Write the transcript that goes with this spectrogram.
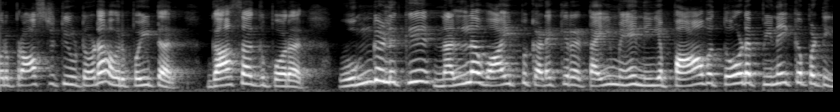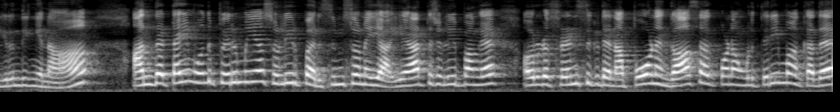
ஒரு ப்ராஸ்டிடியூட்டோட அவர் போயிட்டார். காசாவுக்கு போகிறார் உங்களுக்கு நல்ல வாய்ப்பு கிடைக்கிற டைமே நீங்கள் பாவத்தோட பிணைக்கப்பட்டு இருந்தீங்கன்னா அந்த டைம் வந்து பெருமையாக சொல்லியிருப்பார் சிம்சோன் ஐயா. யார்கிட்ட சொல்லியிருப்பாங்க? அவரோட ஃப்ரெண்ட்ஸுக்கிட்ட நான் போனேன். காசாவுக்கு போனேன். உங்களுக்கு தெரியுமா கதை?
